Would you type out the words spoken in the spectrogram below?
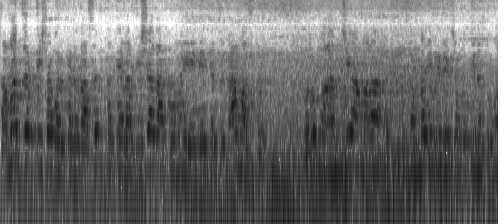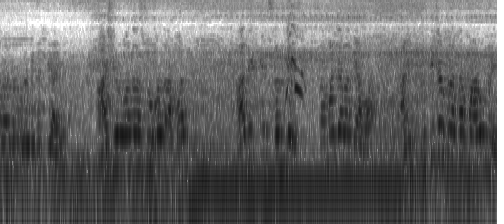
समाज जर दिशा भरकटत असेल तर त्याला दिशा दाखवणं हे नेत्याचं काम असतं. म्हणून आमची आम्हाला संभाजी ब्रिगेडच्या वतीनं तुम्हाला नम्र विनंती आहे. आशीर्वादासोबत आपण हा देखील संदेश समाजाला द्यावा आणि चुकीच्या प्रथा पाडू नये.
